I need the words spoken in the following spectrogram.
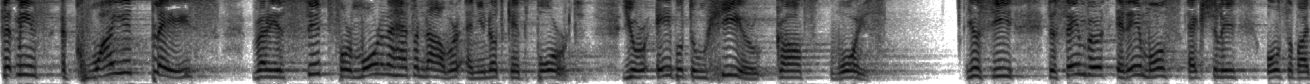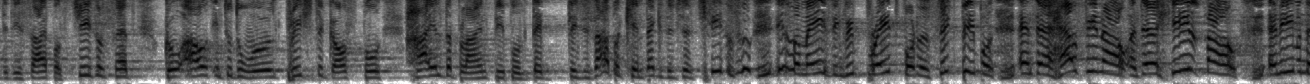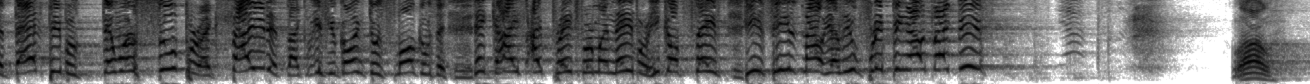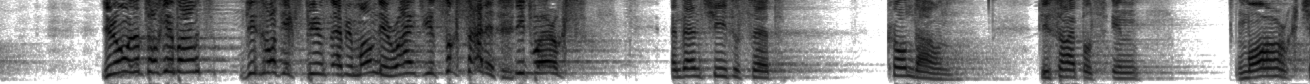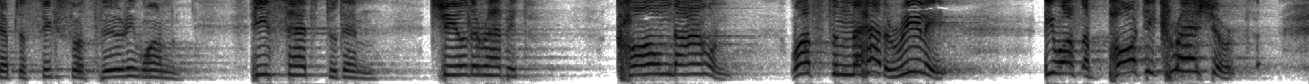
That means a quiet place where you sit for more than a half an hour and you not get bored. You're able to hear God's voice. You see, the same word eremos actually also by the disciples. Jesus said, Go out into the world, preach the gospel, heal the blind people. The, the disciple came back and said, Jesus is amazing. We prayed for the sick people and they're healthy now and they're healed now. And even the dead people, they were super excited. Like if you're going to a small group, say, Hey guys, I prayed for my neighbor. He got saved. He's healed now. Are you flipping out like this? Yeah. Wow. You know what I'm talking about? This is what you experience every Monday, right? You're so excited, it works. And then Jesus said, Calm down. Disciples in Mark chapter 6, verse 31, he said to them, Chill the rabbit, calm down. What's the matter, really? He was a party crasher.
